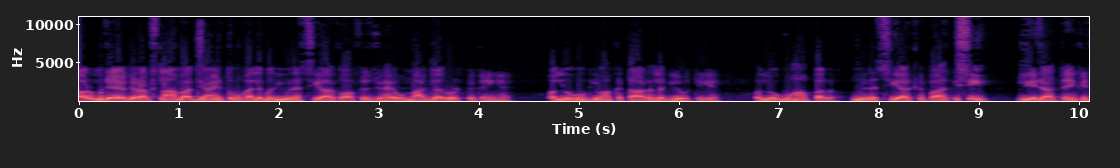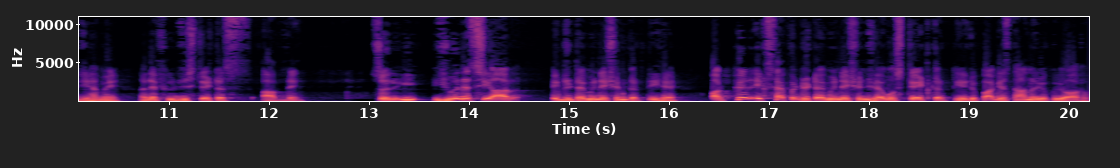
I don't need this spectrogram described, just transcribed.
اور مجھے اگر آپ اسلام آباد جائیں تو غالباً یو ایس سی آر کا آفس جو ہے وہ ماگلا روڈ پہ گئی ہے اور لوگوں کی وہاں قطار لگی ہوتی ہے اور لوگ وہاں پر یو ایس سی آر کے پاس اسی لیے جاتے ہیں کہ جی ہمیں ریفیوجی اسٹیٹس آپ دیں so U N S C R ایک ڈٹرمینیشن کرتی ہے اور پھر ایک سیپریٹ ڈیٹرمینیشن جو ہے وہ اسٹیٹ کرتی ہے جو پاکستان ہو یا کوئی اور ہو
